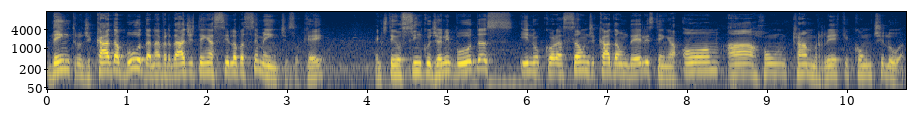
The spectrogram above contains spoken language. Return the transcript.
dentro de cada Buda, na verdade, tem as sílabas sementes, ok? A gente tem os cinco Jani Budas e no coração de cada um deles tem a Om, A, Hum, Tram, Re, que continua.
